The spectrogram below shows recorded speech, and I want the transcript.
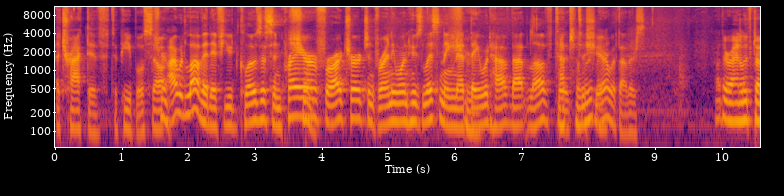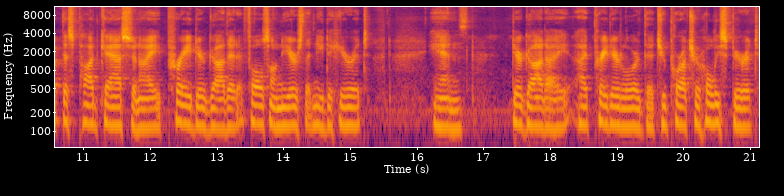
attractive to people. So Sure. I would love it if you'd close us in prayer Sure. for our church and for anyone who's listening that they would have that love to, to share with others. Father, I lift up this podcast and I pray, dear God, that it falls on ears that need to hear it. And dear God, I, I pray, dear Lord, that you pour out your Holy Spirit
